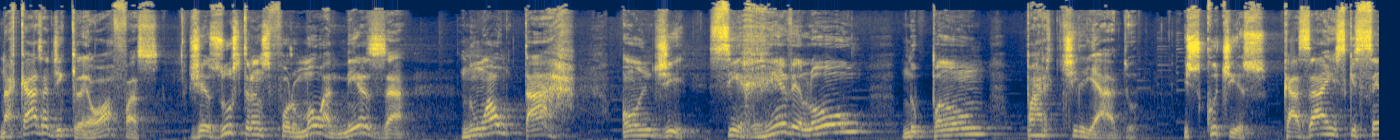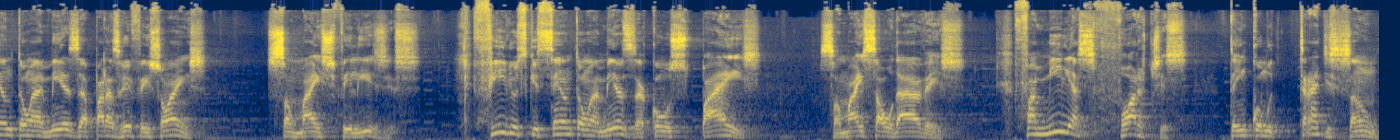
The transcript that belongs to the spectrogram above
na casa de Cleófas, Jesus transformou a mesa num altar onde se revelou no pão partilhado. Escute isso: casais que sentam à mesa para as refeições são mais felizes. Filhos que sentam à mesa com os pais são mais saudáveis. Famílias fortes têm como tradição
